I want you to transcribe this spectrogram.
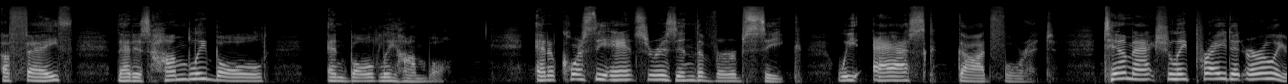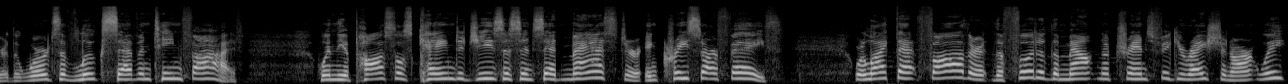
a faith that is humbly bold and boldly humble? And of course, the answer is in the verb seek. We ask God for it. Tim actually prayed it earlier, the words of Luke 17 5. When the apostles came to Jesus and said, Master, increase our faith. We're like that father at the foot of the mountain of transfiguration, aren't we?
